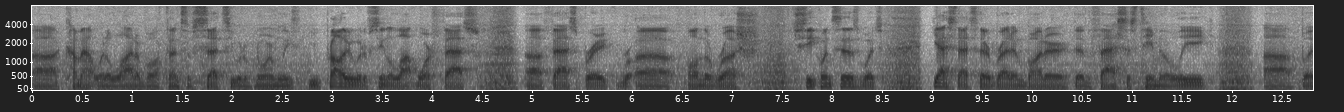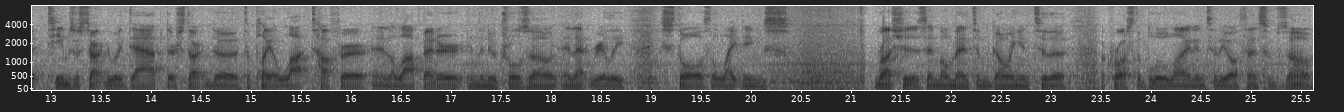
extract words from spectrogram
Uh, come out with a lot of offensive sets. You would have normally, you probably would have seen a lot more fast, uh, fast break uh, on the rush sequences. Which, yes, that's their bread and butter. They're the fastest team in the league. Uh, but teams are starting to adapt. They're starting to, to play a lot tougher and a lot better in the neutral zone, and that really stalls the Lightning's rushes and momentum going into the across the blue line into the offensive zone.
